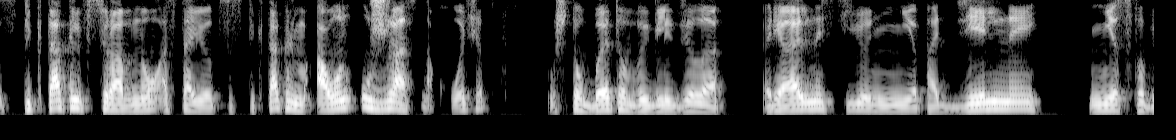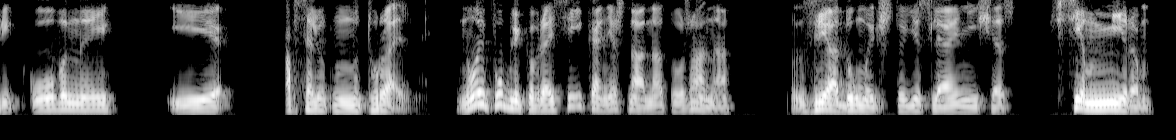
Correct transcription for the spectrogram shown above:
спектакль все равно остается спектаклем, а он ужасно хочет, чтобы это выглядело реальностью неподдельной, не сфабрикованной и абсолютно натуральной. Ну и публика в России, конечно, она тоже, она зря думает, что если они сейчас всем миром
